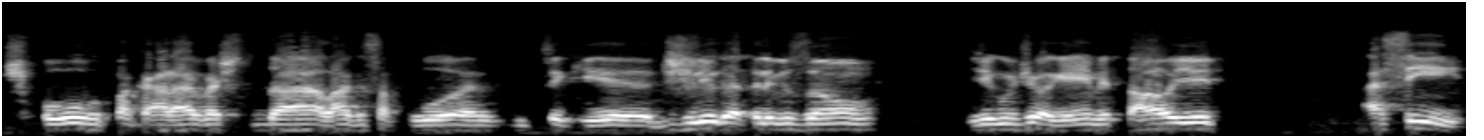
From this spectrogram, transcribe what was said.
esporro pra caralho, vai estudar, larga essa porra, não sei o quê, desliga a televisão, desliga o videogame e tal. E, assim,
